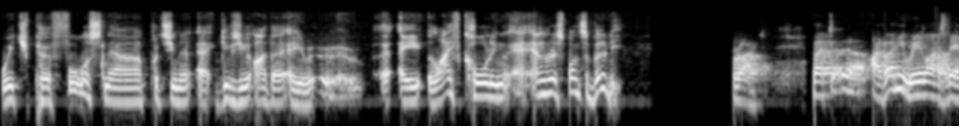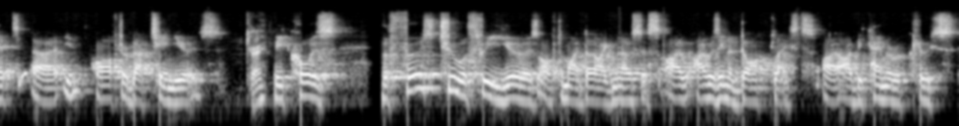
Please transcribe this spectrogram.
which perforce now puts you, uh, gives you either a, a life calling and responsibility. Right. But uh, I've only realized that uh, in, after about 10 years. Okay. Because the first two or three years after my diagnosis, I, I was in a dark place. I, I became a recluse.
